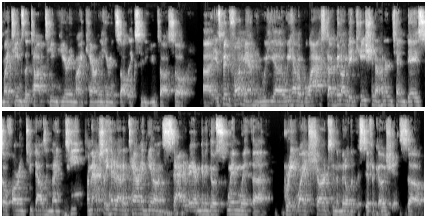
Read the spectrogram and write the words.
my team's the top team here in my county, here in Salt Lake City, Utah. So uh, it's been fun, man. We uh, we have a blast. I've been on vacation 110 days so far in 2019. I'm actually headed out of town again on Saturday. I'm going to go swim with uh, great white sharks in the middle of the Pacific Ocean. So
